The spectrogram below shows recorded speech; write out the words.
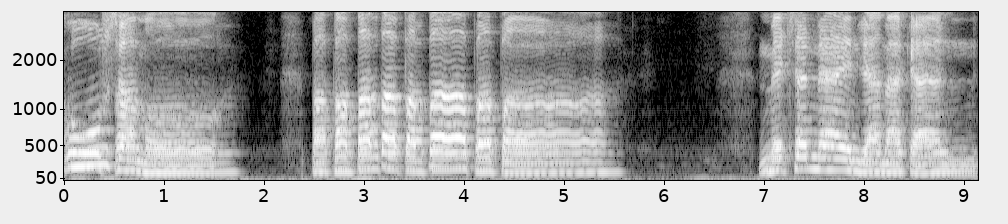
Kuusamo. Pa pa pa pa pa pa pa pa. Metsän näin jämäkän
